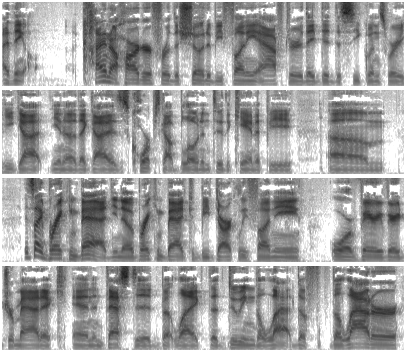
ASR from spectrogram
I think kind of harder for the show to be funny after they did the sequence where he got, you know, that guy's corpse got blown into the canopy. Um, it's like Breaking Bad, you know. Breaking Bad could be darkly funny or very, very dramatic and invested, but like the doing the la- the the latter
